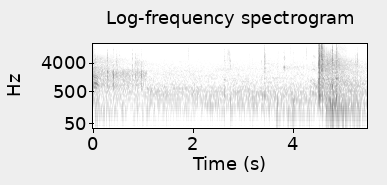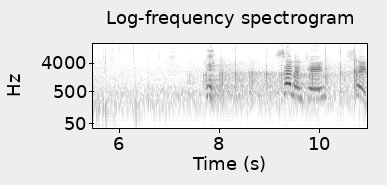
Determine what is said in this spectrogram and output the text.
up. Seventeen, six.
